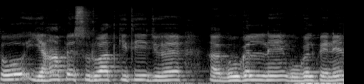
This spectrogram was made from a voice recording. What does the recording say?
तो यहाँ पे शुरुआत की थी जो है गूगल ने गूगल पे ने,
